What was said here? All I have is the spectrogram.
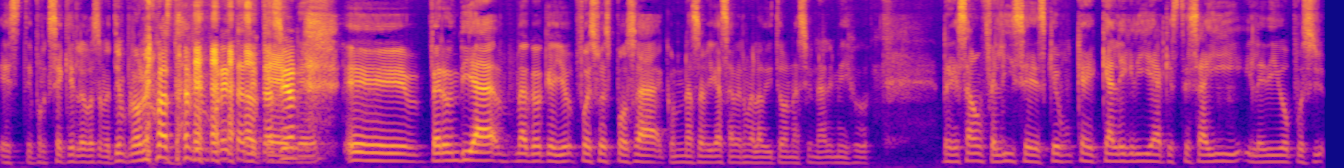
este, porque sé que luego se metió en problemas también por esta situación. Eh, pero un día me acuerdo que yo, fue su esposa con unas amigas a verme al Auditorio Nacional y me dijo, regresaron felices, qué, qué, alegría que estés ahí. Y le digo, pues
